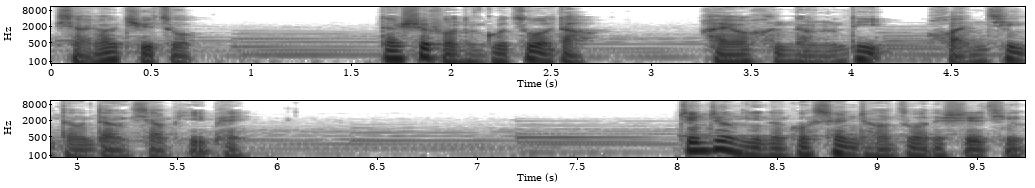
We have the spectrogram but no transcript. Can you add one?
想要去做，但是否能够做到，还要和能力、环境等等相匹配。真正你能够擅长做的事情，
